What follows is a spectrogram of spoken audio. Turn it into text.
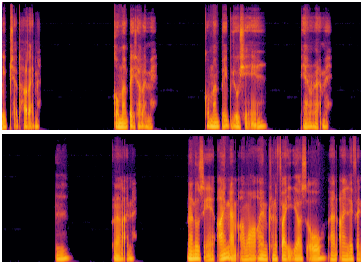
လေးဖြတ်ထားလိုက်မယ် comment ပိတ်ထားလိုက်မယ် comment ပိတ်ပြီးလို့ရှိရင်ပြန် run မယ်อืม run လိုက်မယ် run လို့ဆိုရင် I'm am I am 25 years old and I live in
